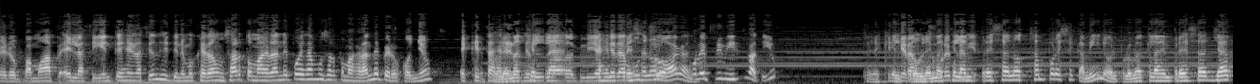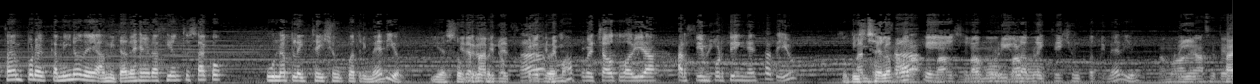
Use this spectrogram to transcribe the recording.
Pero vamos a, en la siguiente generación, si tenemos que dar un salto más grande, pues damos un salto más grande, pero coño, es que esta problema es generación que la- todavía las queda empresas no mucho lo hagan. por exprimirla, tío. Pero es que que el problema mucho es que las empresas no están por ese camino. El problema es que las empresas ya están por el camino de a mitad de generación te saco una PlayStation 4 y medio. Y eso Mira, pero- pero, pero tenemos aprovechado todavía al 100% esta, tío. Tú díselo Vamos, a que va- se le ha vamos, ocurrido la. PlayStation 4 y medio. Vamos a para tema para,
